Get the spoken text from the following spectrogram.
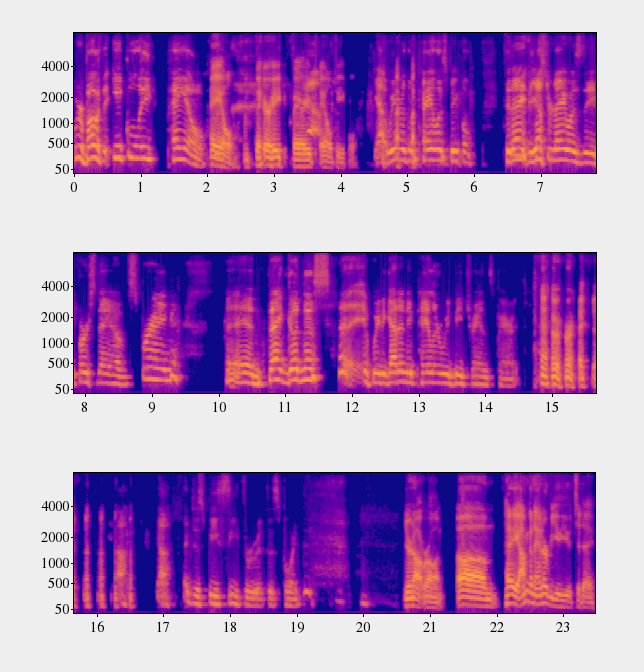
we're both equally pale. Pale, very, very Yeah. pale people. Yeah, we are the palest people today. Yesterday was the first day of spring, and thank goodness, if we'd got any paler, we'd be transparent. right. Yeah, I'd just be see through at this point. You're not wrong. Um, hey, I'm going to interview you today.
